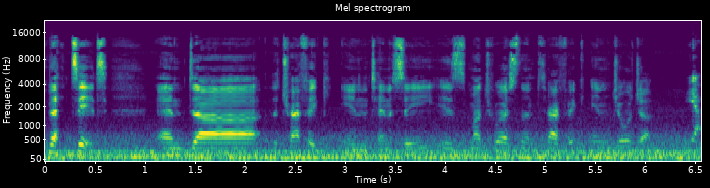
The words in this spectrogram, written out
That's it. And uh, the traffic in Tennessee is much worse than traffic in Georgia. Yeah.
